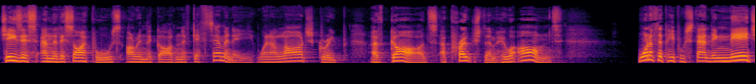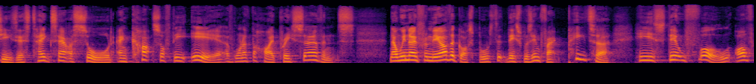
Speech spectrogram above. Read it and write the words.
Jesus and the disciples are in the Garden of Gethsemane when a large group of guards approach them who are armed. One of the people standing near Jesus takes out a sword and cuts off the ear of one of the high priest's servants. Now, we know from the other Gospels that this was in fact Peter. He is still full of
